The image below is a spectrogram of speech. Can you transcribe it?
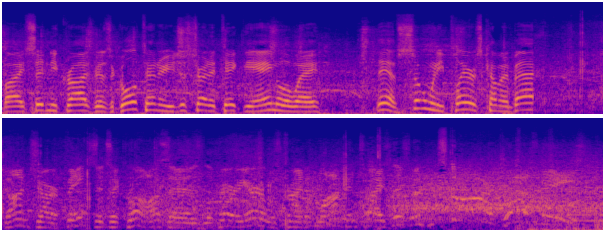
by Sidney Crosby. As a goaltender, you just try to take the angle away. They have so many players coming back. Gonchar fakes it's across as LaPerriere was trying to block and tries this one. Star! Crosby!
